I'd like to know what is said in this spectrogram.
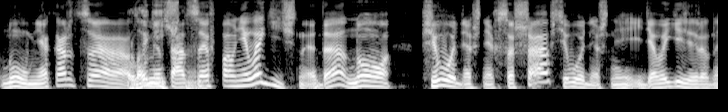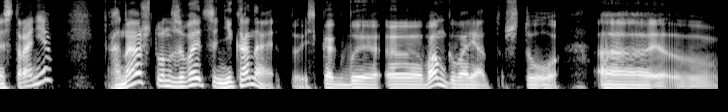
Ну, мне кажется, аргументация вполне логичная, да, но в сегодняшних США, в сегодняшней идеологизированной стране, она, что называется, не канает. То есть, как бы э, вам говорят, что э,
